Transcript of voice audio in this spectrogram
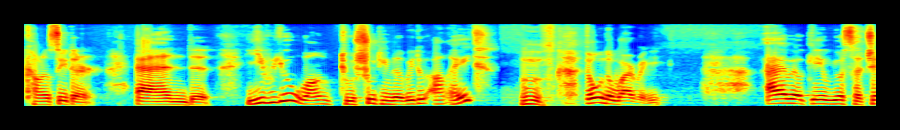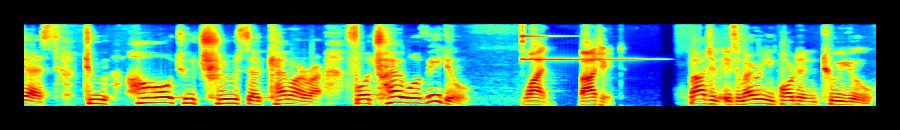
consider and if you want to shooting the video on it, mm, don't worry. I will give you suggest to how to choose the camera for travel video. 1. Budget Budget is very important to you.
